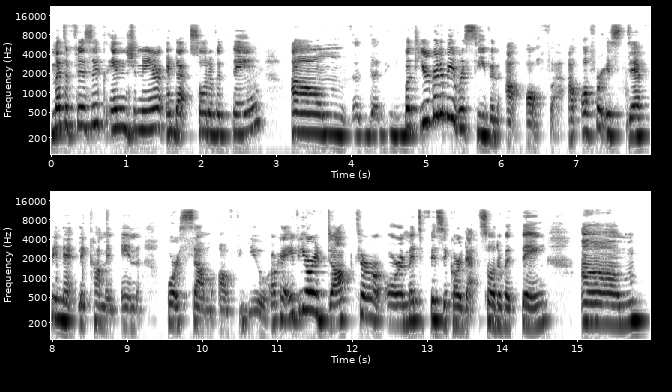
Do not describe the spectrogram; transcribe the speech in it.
metaphysics engineer and that sort of a thing um th- but you're going to be receiving an offer. An offer is definitely coming in for some of you okay? If you're a doctor or a metaphysic or that sort of a thing um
